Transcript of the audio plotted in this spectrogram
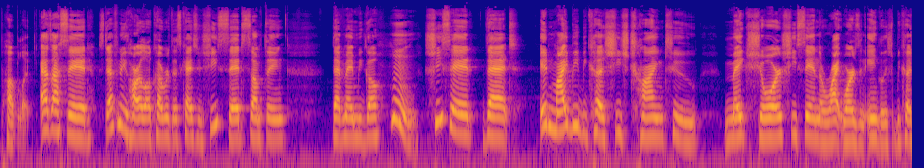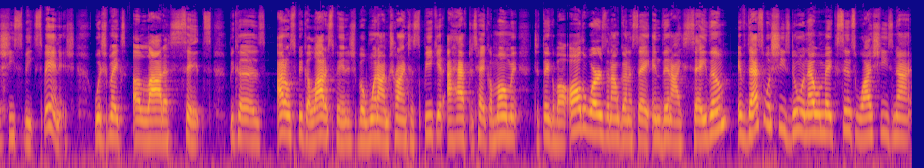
public. As I said, Stephanie Harlowe covered this case and she said something that made me go, hmm. She said that it might be because she's trying to make sure she's saying the right words in English because she speaks Spanish, which makes a lot of sense because I don't speak a lot of Spanish, but when I'm trying to speak it, I have to take a moment to think about all the words that I'm going to say and then I say them. If that's what she's doing, that would make sense why she's not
